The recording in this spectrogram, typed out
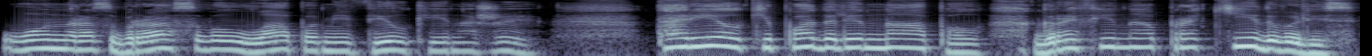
он разбрасывал лапами вилки и ножи. Тарелки падали на пол, графины опрокидывались,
